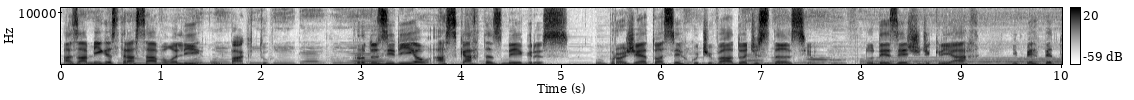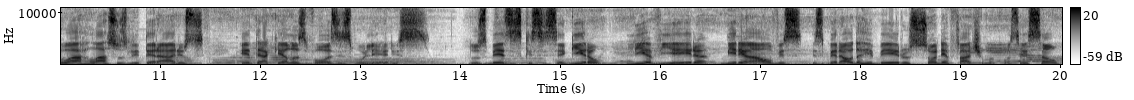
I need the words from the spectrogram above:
as amigas traçavam ali um pacto. Produziriam as Cartas Negras, um projeto a ser cultivado à distância, no desejo de criar e perpetuar laços literários entre aquelas vozes mulheres. Nos meses que se seguiram, Lia Vieira, Miriam Alves, Esmeralda Ribeiro, Sônia Fátima Conceição,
